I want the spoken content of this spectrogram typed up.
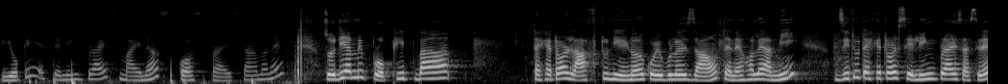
P okay selling price minus cost price তাৰমানে যদি আমি প্ৰফিট বা তেখেতৰ লাভটো নিৰ্ণয় কৰিবলৈ যাওঁ তেনেহ'লে আমি যিটো তেখেতৰ চেলিং প্ৰাইচ আছিলে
